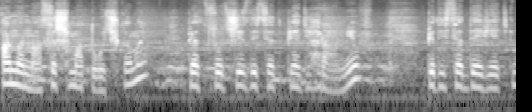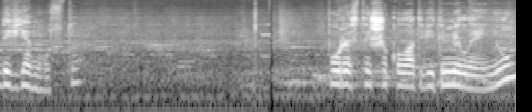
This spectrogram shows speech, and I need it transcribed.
Ананаси шматочками 565 грамів 59,90. Пористий шоколад від Millennium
